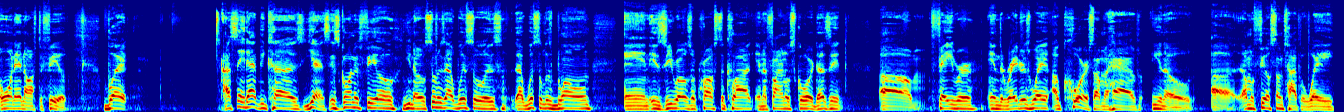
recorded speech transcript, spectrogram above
On and off the field. But I say that because yes, it's going to feel, you know, as soon as that whistle is that whistle is blown and it zeros across the clock and the final score doesn't um, favor in the Raiders way, of course I'm gonna have, you know, uh, I'm gonna feel some type of way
